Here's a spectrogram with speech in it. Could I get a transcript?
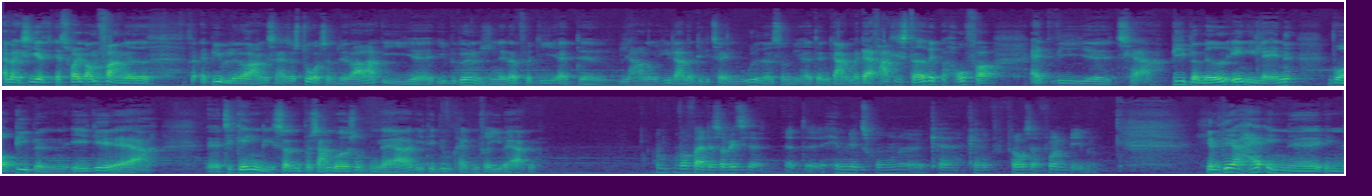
Ja, man kan sige, at jeg tror ikke omfanget af bibelleverance er så stort, som det var i, øh, i begyndelsen, netop fordi, at øh, vi har nogle helt andre digitale muligheder, som vi havde dengang. Men der er faktisk stadigvæk behov for, at vi øh, tager bibler med ind i lande, hvor Bibelen ikke er øh, tilgængelig sådan på samme måde, som den er i det, vi kalder den frie verden. Hvorfor er det så vigtigt, at, at øh, hemmelige troende kan, kan få lov til at få en bibel? Jamen det at have en, øh, en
